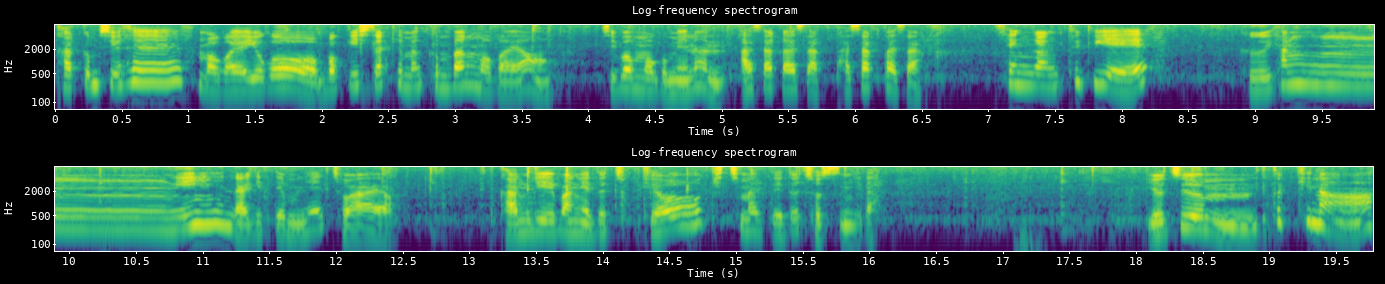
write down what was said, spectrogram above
가끔씩 해 먹어요. 요거 먹기 시작하면 금방 먹어요. 집어 먹으면은 아삭아삭, 바삭바삭 생강 특유의 그 향이 나기 때문에 좋아요. 감기 예방에도 좋고요. 기침할 때도 좋습니다. 요즘 특히나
